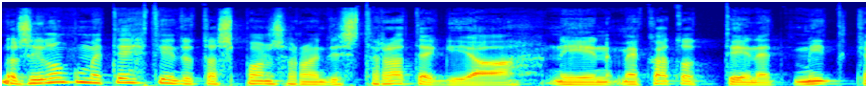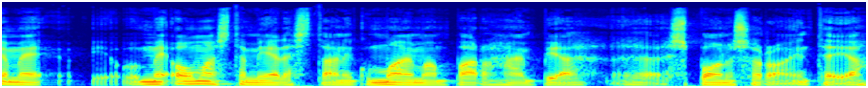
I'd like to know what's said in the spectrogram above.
No silloin kun me tehtiin tuota sponsorointistrategiaa, niin me katsottiin, että mitkä me, me omasta mielestä on niin kuin maailman parhaimpia sponsorointeja.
